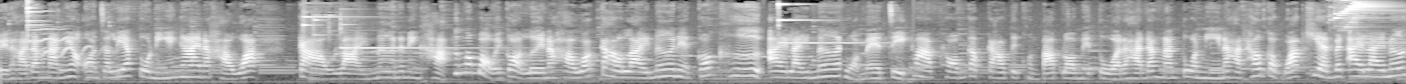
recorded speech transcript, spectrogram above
ยนะคะ ดังนั้นเนี่ยออนจะเรียกตัวนี้ง่าย ๆนะคะว่า กาวไลเนอร์นั่นเองค่ะ ซึ่งต้องบอกไว้ก่อนเลยนะคะว่ากาวไลเนอร์เนี่ยก็คืออายไลเนอร์หัวเมจิกมาพร้อมกับกาวติดขนตาปลอมในตัวนะคะ ดังนั้นตัวนี้นะคะ เท่ากับว่าเขียนเป็นอายไลเนอร์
